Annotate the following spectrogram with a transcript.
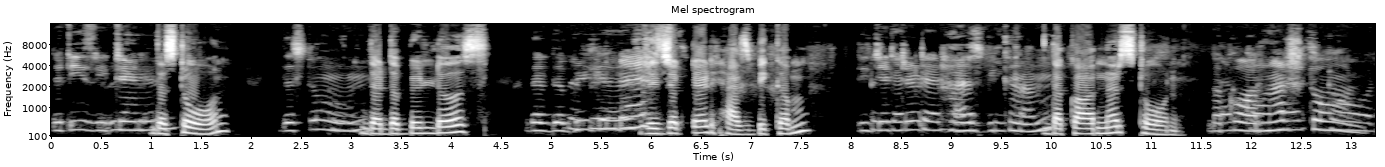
that is written? The stone The stone that the builders that the builders rejected has become rejected has become the cornerstone. the cornerstone.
